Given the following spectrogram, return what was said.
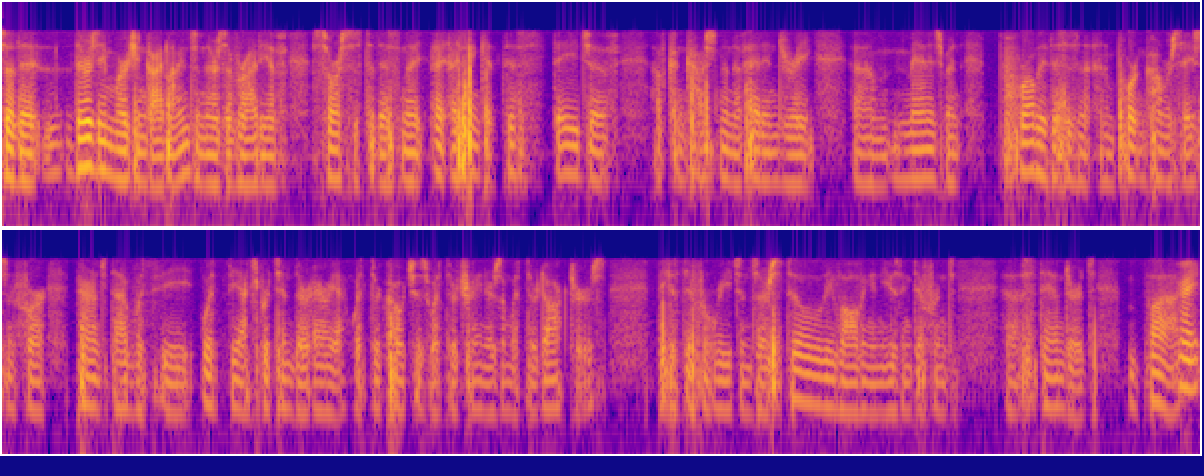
so the, there's emerging guidelines and there's a variety of sources to this and I, I think at this stage of of concussion and of head injury um, management, probably this is an important conversation for parents to have with the with the experts in their area, with their coaches, with their trainers, and with their doctors, because different regions are still evolving and using different uh, standards. But right.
